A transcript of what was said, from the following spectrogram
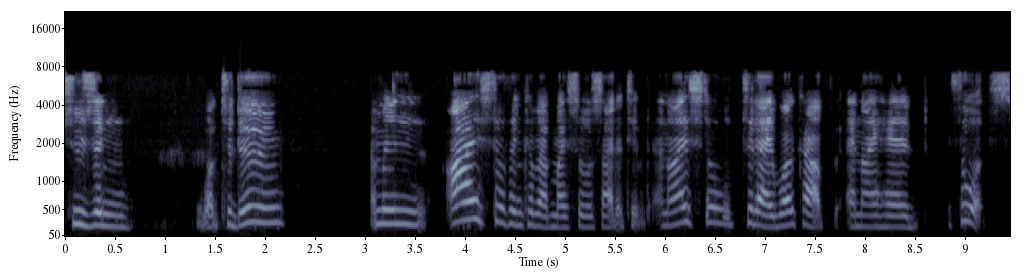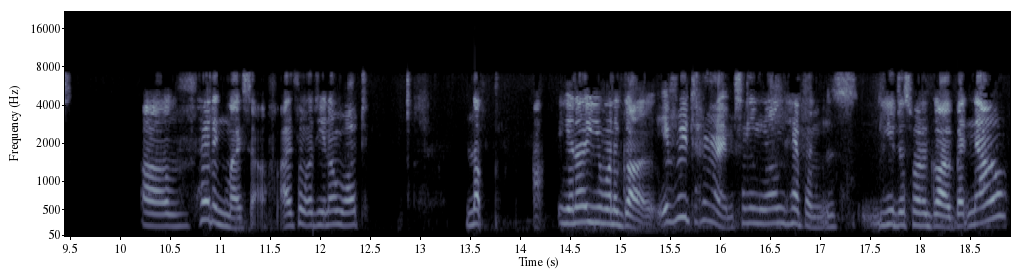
choosing what to do. I mean, I still think about my suicide attempt, and I still today woke up and I had thoughts of hurting myself. I thought, you know what? Nope. Uh, You know, you want to go. Every time something wrong happens, you just want to go. But now,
